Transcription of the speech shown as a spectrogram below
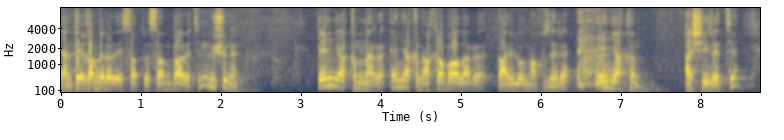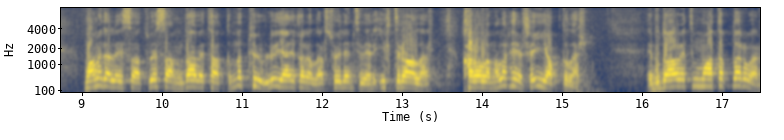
Yani Peygamber Aleyhisselatü Vesselam davetini düşünün. En yakınları, en yakın akrabaları dahil olmak üzere, en yakın aşireti, Muhammed Aleyhisselatü Vesselam'ın daveti hakkında türlü yaygaralar, söylentileri, iftiralar, karalamalar her şeyi yaptılar. E bu davetin muhatapları var.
